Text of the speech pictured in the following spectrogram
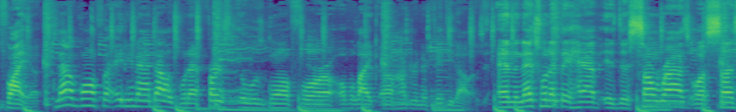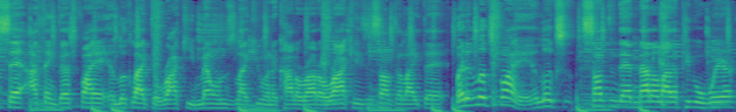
fire. It's now going for $89 when at first it was going for over like $150. And the next one that they have is the sunrise or sunset. I think that's fire. It looked like the Rocky Mountains like you in the Colorado Rockies or something like that. But it looks fire. It looks something that not a lot of people wear.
